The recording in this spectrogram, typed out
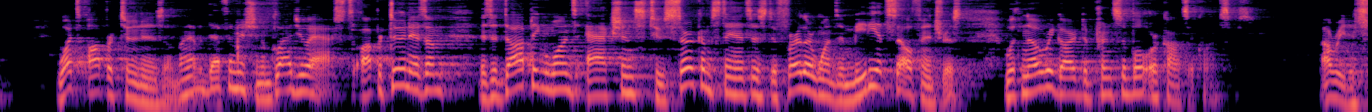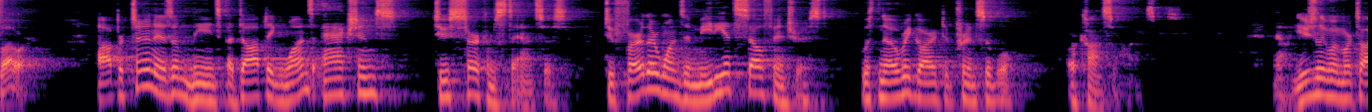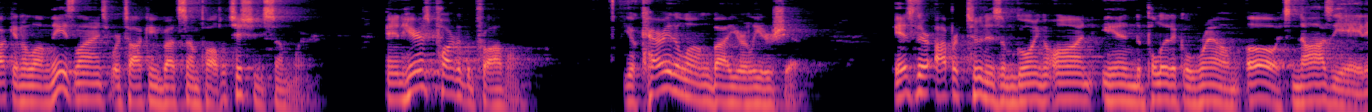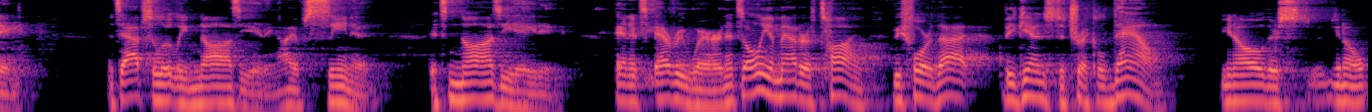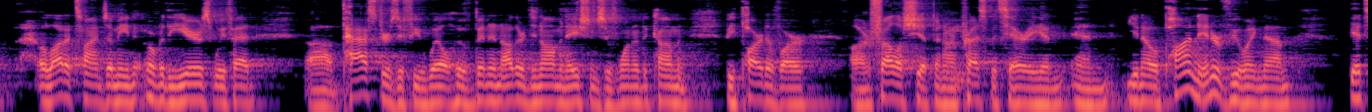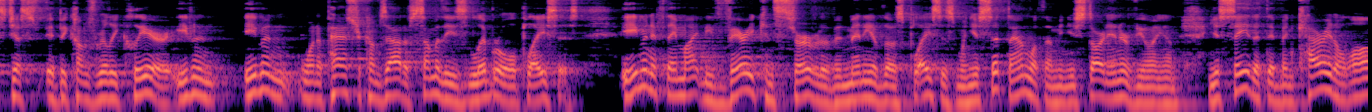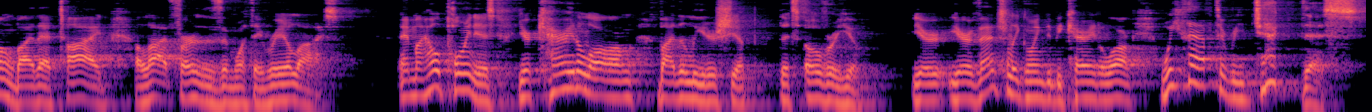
What's opportunism? I have a definition. I'm glad you asked. Opportunism is adopting one's actions to circumstances to further one's immediate self interest with no regard to principle or consequences. I'll read it slower. Opportunism means adopting one's actions to circumstances to further one's immediate self interest with no regard to principle or consequences. Now, usually when we're talking along these lines, we're talking about some politician somewhere. And here's part of the problem you're carried along by your leadership. Is there opportunism going on in the political realm? Oh, it's nauseating. It's absolutely nauseating. I have seen it. It's nauseating and it's everywhere. And it's only a matter of time before that begins to trickle down. You know, there's, you know, a lot of times, I mean, over the years, we've had uh, pastors, if you will, who've been in other denominations who've wanted to come and be part of our, our fellowship and our presbytery. And, and, you know, upon interviewing them, it's just, it becomes really clear, even, even when a pastor comes out of some of these liberal places, even if they might be very conservative in many of those places, when you sit down with them and you start interviewing them, you see that they've been carried along by that tide a lot further than what they realize. And my whole point is you're carried along by the leadership that's over you. You're, you're eventually going to be carried along. We have to reject this.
